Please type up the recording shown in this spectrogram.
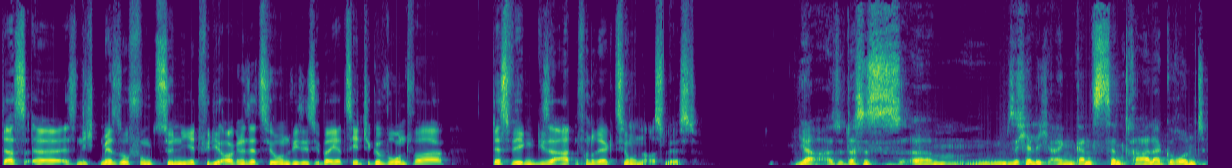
dass äh, es nicht mehr so funktioniert für die Organisation, wie sie es über Jahrzehnte gewohnt war, deswegen diese Arten von Reaktionen auslöst. Ja, also das ist ähm, sicherlich ein ganz zentraler Grund,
